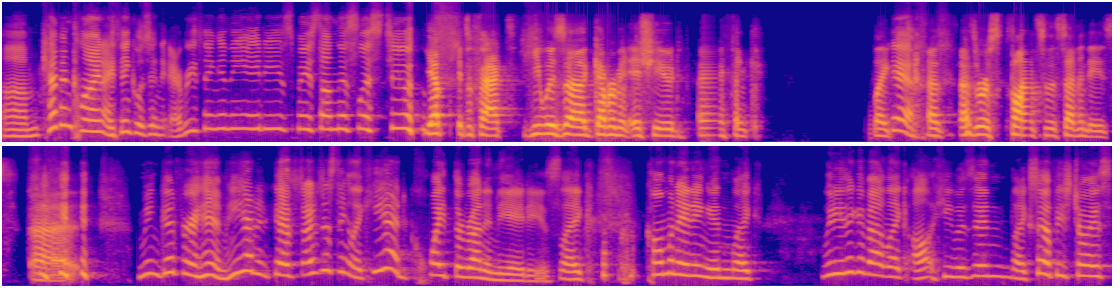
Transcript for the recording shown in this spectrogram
Um, Kevin Kline, I think, was in everything in the 80s based on this list, too. Yep, it's a fact. He was uh, government issued, I think, like Yeah. as, as a response to the 70s. Uh, I mean, good for him. He had, I was just thinking, like, he had quite the run in the 80s, like, culminating in, like, when you think about, like, all he was in, like, Sophie's Choice,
